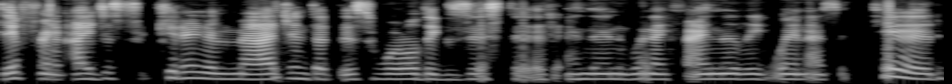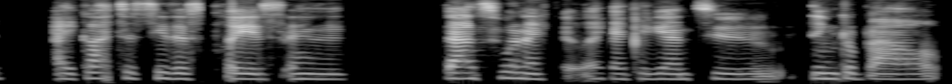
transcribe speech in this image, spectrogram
different. I just couldn't imagine that this world existed. And then when I finally went as a kid, I got to see this place, and that's when I feel like I began to think about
